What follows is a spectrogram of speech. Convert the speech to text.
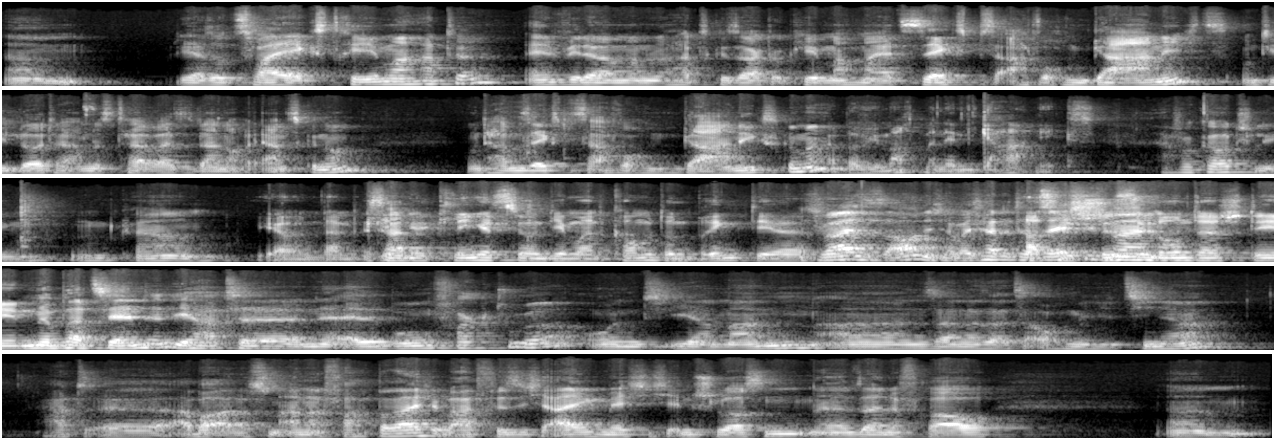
ähm, ja so zwei Extreme hatte. Entweder man hat gesagt, okay, mach mal jetzt sechs bis acht Wochen gar nichts und die Leute haben das teilweise dann auch ernst genommen und haben sechs bis acht Wochen gar nichts gemacht. Aber wie macht man denn gar nichts? Auf der Couch liegen und keine Ahnung. Ja, und dann klingelt, klingelst du und jemand kommt und bringt dir. Ich weiß es auch nicht, aber ich hatte tatsächlich mal drunter stehen. eine Patientin, die hatte eine Ellbogenfraktur und ihr Mann, äh, seinerseits auch Mediziner, hat äh, aber aus einem anderen Fachbereich, aber hat für sich eigenmächtig entschlossen, äh, seine Frau ähm,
